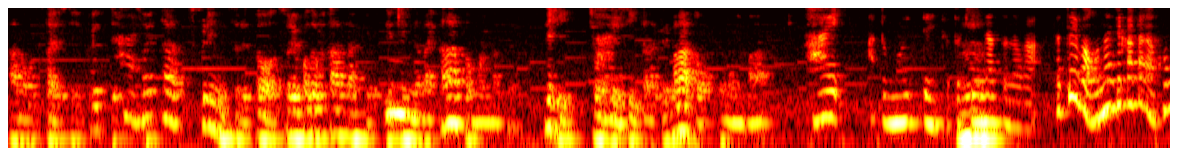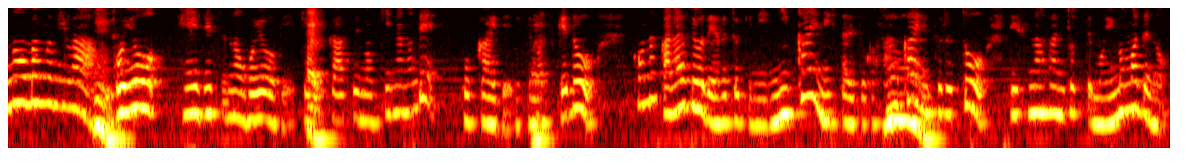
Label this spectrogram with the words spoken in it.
あのお伝えしていくっていう、はいそういった作りにすると、それほど負担なくできるんじゃないかなと思いますので、ぜひ調整していただければなと思います。はい。あともう一点ちょっと気になったのが、例えば同じ方が、この番組はうんご曜、平日のご曜日、はい月火水木金なので5回で出てますけど、こうなんかラジオでやるときに2回にしたりとか3回にすると、リスナーさんにとっても今までの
